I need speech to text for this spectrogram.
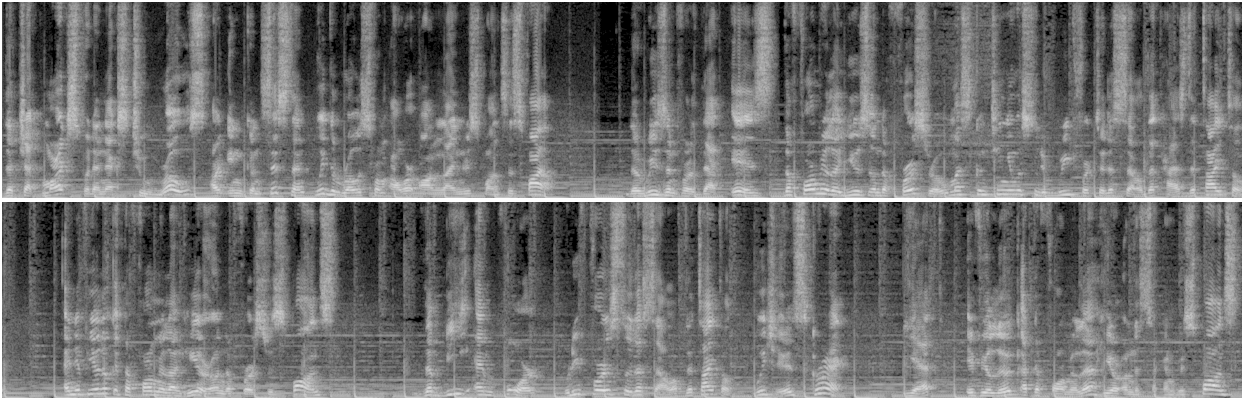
the check marks for the next two rows are inconsistent with the rows from our online responses file. The reason for that is, the formula used on the first row must continuously refer to the cell that has the title. And if you look at the formula here on the first response, the BM4 refers to the cell of the title, which is correct. Yet, if you look at the formula here on the second response,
